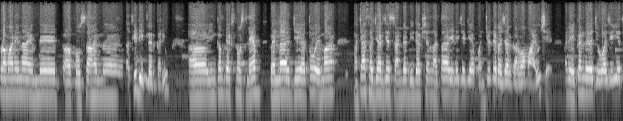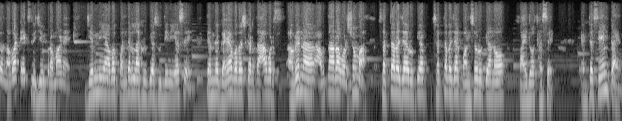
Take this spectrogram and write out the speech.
પ્રમાણેના એમને પ્રોત્સાહન નથી ડિક્લેર કર્યું. ઇન્કમ ટેક્સનો સ્લેબ પહેલા જે હતો, એમાં પચાસ હજાર જે સ્ટાન્ડર્ડ ડિડક્શન હતા, એની જગ્યાએ પંચોતેર હજાર કરવામાં આવ્યું છે. અને એકંદરે જોવા જઈએ તો નવા ટેક્સ રિજીમ પ્રમાણે જેમની આવક પંદર લાખ રૂપિયા સુધીની હશે, તેમને ગયા વર્ષ કરતા આ વર્ષ, હવેના, આવનારા વર્ષોમાં સત્તર હજાર રૂપિયા, સત્તર હજાર પાંચસો રૂપિયાનો ફાયદો થશે. At the same time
